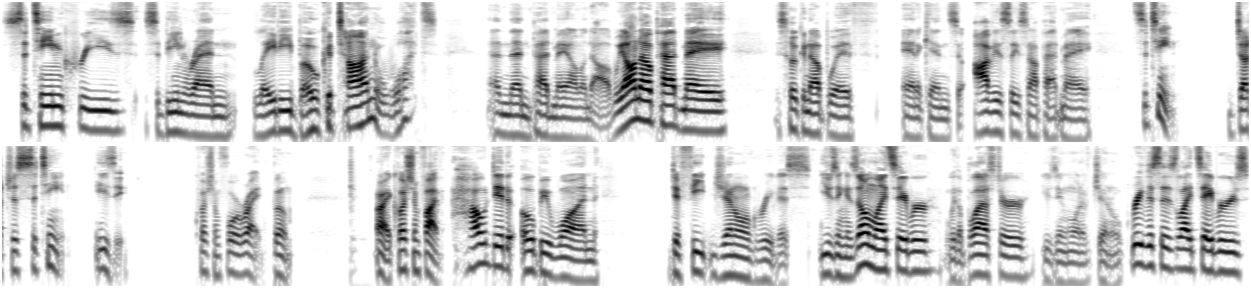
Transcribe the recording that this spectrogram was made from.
Satine Kryze, Sabine Wren, Lady Bo Katan. What? And then Padme Amidala. We all know Padme is hooking up with Anakin, so obviously it's not Padme. Satine. Duchess Satine. Easy. Question four, right. Boom. All right, question five. How did Obi Wan defeat General Grievous using his own lightsaber, with a blaster, using one of General Grievous's lightsabers,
